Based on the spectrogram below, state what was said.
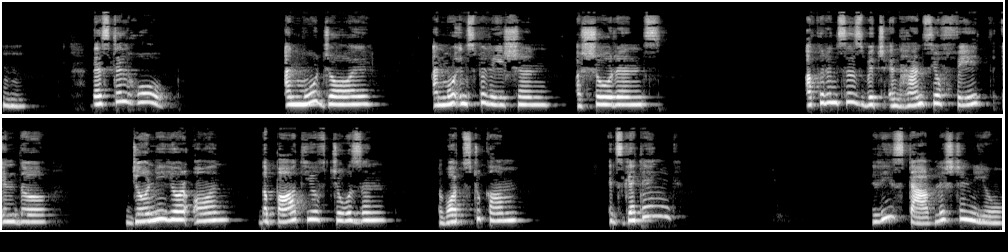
There's still hope and more joy and more inspiration, assurance, occurrences which enhance your faith in the journey you're on, the path you've chosen, what's to come. It's getting re-established in you.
